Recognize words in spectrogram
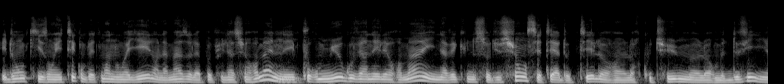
Et donc, ils ont été complètement noyés dans la masse de la population romaine. Et mmh. pour mieux gouverner les Romains, ils n'avaient qu'une solution, c'était adopter leurs coutumes, leur mode de vie.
